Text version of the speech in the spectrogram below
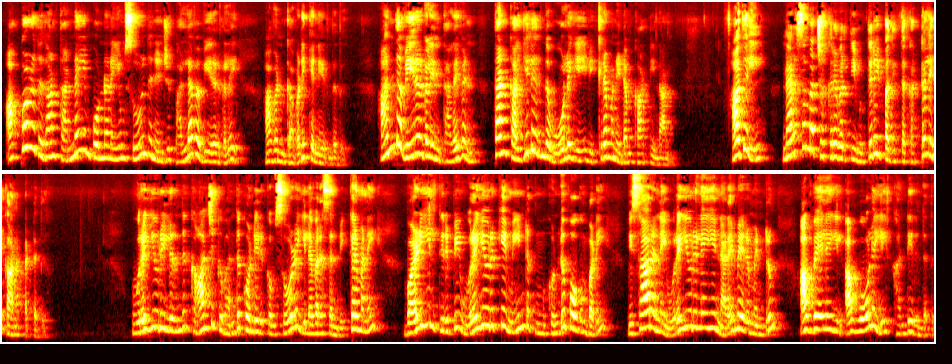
அப்பொழுதுதான் தன்னையும் பொன்னனையும் சூழ்ந்து நின்று பல்லவ வீரர்களை அவன் கவனிக்க நேர்ந்தது. அந்த வீரர்களின் தலைவன் தன் கையில் இருந்த ஓலையை விக்கிரமனிடம் காட்டினான். அதில் நரசிம்ம சக்கரவர்த்தி முத்திரை பதித்த கட்டளை காணப்பட்டது. உறையூரிலிருந்து காஞ்சிக்கு வந்து கொண்டிருக்கும் சோழ இளவரசன் விக்கிரமனை வழியில் திருப்பி உறையூருக்கே மீண்டும் கொண்டு போகும்படி விசாரணை உறையூரிலேயே நடைபெறும் என்றும் அவ்வேளையில் அவ்வோலையில் கண்டிருந்தது.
